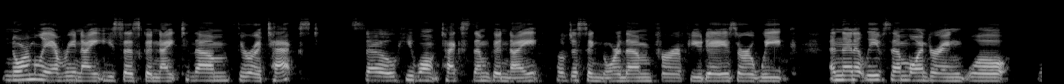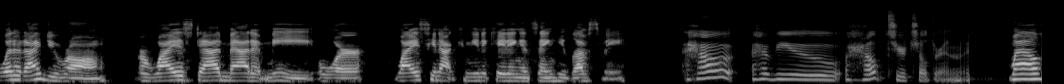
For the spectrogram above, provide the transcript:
normally every night he says good night to them through a text. So he won't text them good night. He'll just ignore them for a few days or a week and then it leaves them wondering, well, what did I do wrong? Or why is dad mad at me? Or why is he not communicating and saying he loves me? How have you helped your children? Well,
